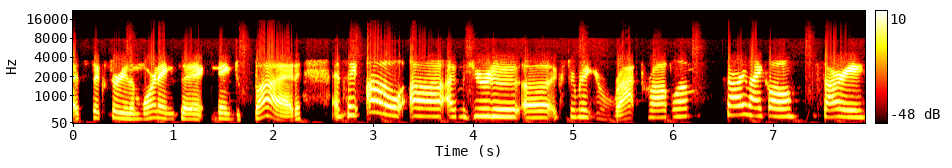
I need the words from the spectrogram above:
at six thirty in the morning, say, named Bud, and say, "Oh, uh, I'm here to uh, exterminate your rat problem." Sorry, Michael. Sorry.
